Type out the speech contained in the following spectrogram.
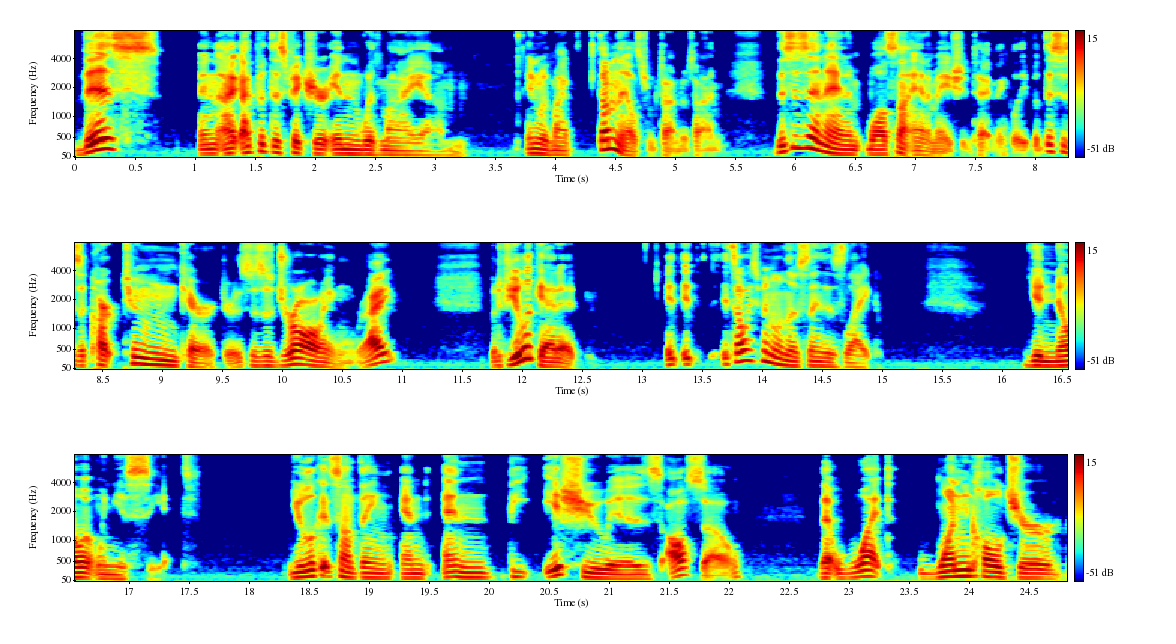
This and I, I put this picture in with my um, in with my thumbnails from time to time. This is an anim well, it's not animation technically, but this is a cartoon character. This is a drawing, right? But if you look at it, it, it it's always been one of those things that's like you know it when you see it. You look at something and and the issue is also that what one culture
